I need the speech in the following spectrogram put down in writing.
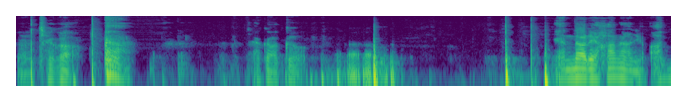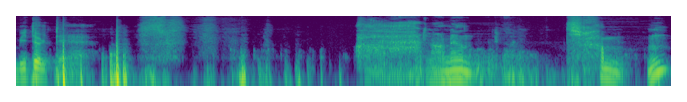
어, 제가 제가 그 옛날에 하나님 안 믿을 때, 아 나는 참 음?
